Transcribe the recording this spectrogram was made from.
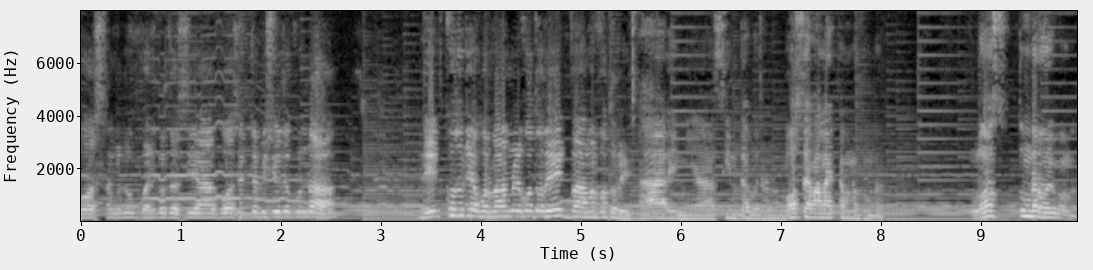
বস আমি লোক বাড়ি করতেছি। আর বস একটা বিষয় তো কোনটা? রেট কত টাকা পড়বে? আপনার কত রেট বা আমার কত রেট আরে মিয়া চিন্তা করো না। লসে ভালাইতাম না তোমরা। লস তোমরা হইব না।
